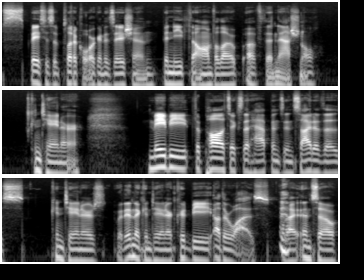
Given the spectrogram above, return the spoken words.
spaces of political organization beneath the envelope of the national container. Maybe the politics that happens inside of those containers within the container could be otherwise, right? And so,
